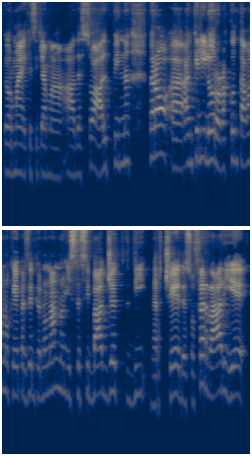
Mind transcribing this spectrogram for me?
che ormai che si chiama adesso Alpin, però eh, anche lì loro raccontavano che per esempio non hanno gli stessi budget di Mercedes o Ferrari e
